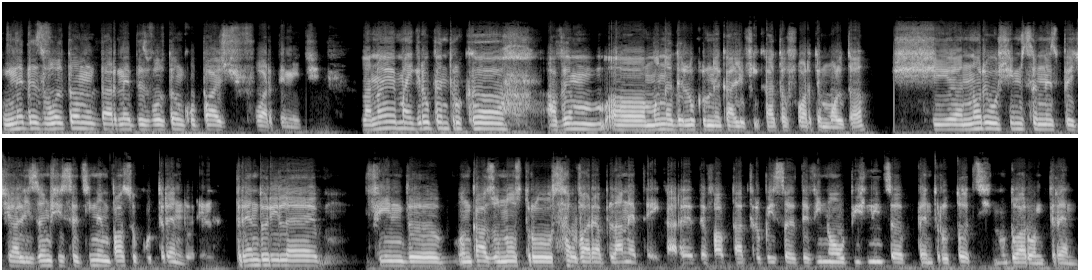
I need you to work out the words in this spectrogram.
Ne dezvoltăm, dar ne dezvoltăm cu pași foarte mici. La noi e mai greu pentru că avem uh, mână de lucru necalificată foarte multă și uh, nu reușim să ne specializăm și să ținem pasul cu trendurile. Trendurile fiind, uh, în cazul nostru, salvarea planetei, care, de fapt, ar trebui să devină o obișnuință pentru toți, nu doar un trend.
